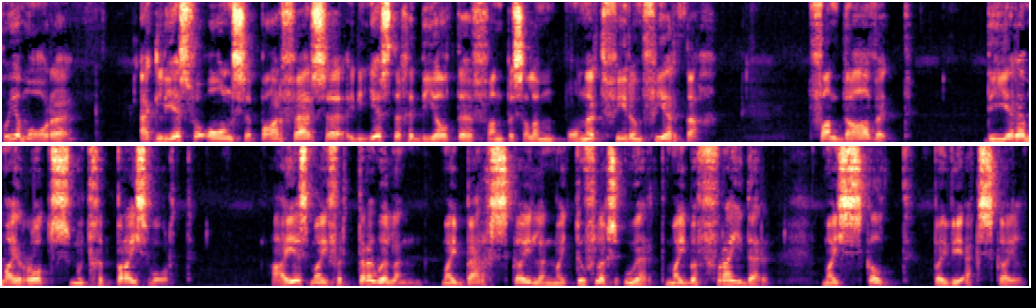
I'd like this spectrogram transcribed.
Goeiemôre. Ek lees vir ons 'n paar verse uit die eerste gedeelte van Psalm 144 van Dawid. Die Here my rots moet geprys word. Hy is my vertroueling, my bergskuiling, my toevlugsoord, my bevryder, my skild by wie ek skuil.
